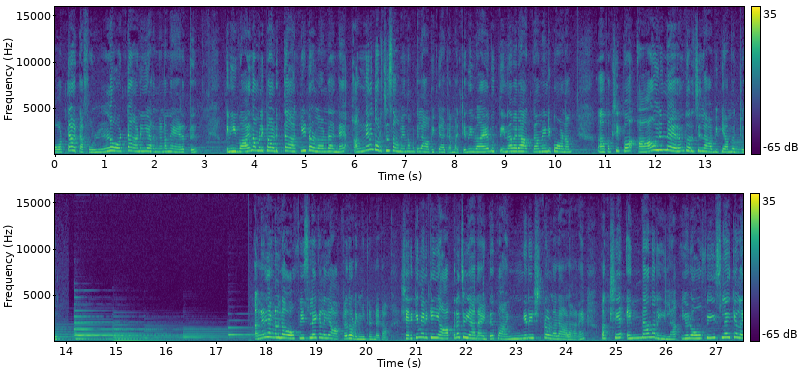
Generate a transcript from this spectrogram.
ഓട്ടാട്ടാ. ഫുൾ ഓട്ടാണ് ഈ ഇറങ്ങണ നേരത്ത്. പിന്നെ ഇവായ നമ്മളിപ്പോൾ അടുത്താക്കിയിട്ടുള്ളതുകൊണ്ട് തന്നെ അങ്ങനെ കുറച്ച് സമയം നമുക്ക് ലാഭിക്കാം കേട്ടോ മറ്റേത് ഇവായ ബുദ്ധീനെ വരെ ആക്കാൻ വേണ്ടി പോകണം പക്ഷെ ഇപ്പോൾ ആ ഒരു നേരം കുറച്ച് ലാഭിക്കാൻ പറ്റും. അങ്ങനെ ഞങ്ങളിത് ഓഫീസിലേക്കുള്ള യാത്ര തുടങ്ങിയിട്ടുണ്ട് കേട്ടോ ശരിക്കും എനിക്ക് യാത്ര ചെയ്യാനായിട്ട് ഭയങ്കര ഇഷ്ടമുള്ള ഒരാളാണ്. പക്ഷേ എന്താണെന്നറിയില്ല ഈ ഒരു ഓഫീസിലേക്കുള്ള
